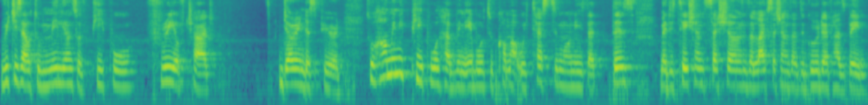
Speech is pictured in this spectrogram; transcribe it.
reaches out to millions of people free of charge during this period. So how many people have been able to come out with testimonies that these meditation sessions, the live sessions that the Gurudev has been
